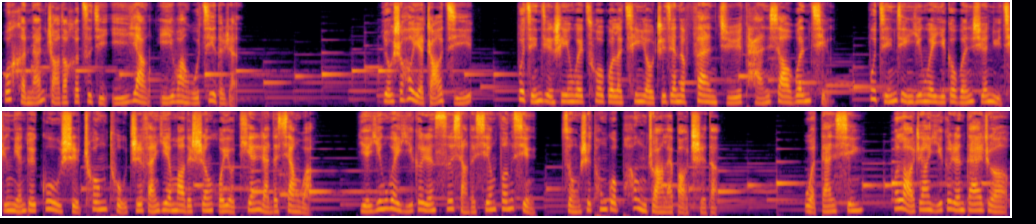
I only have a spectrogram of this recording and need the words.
我很难找到和自己一样一望无际的人。有时候也着急，不仅仅是因为错过了亲友之间的饭局谈笑温情，不仅仅因为一个文学女青年对故事冲突枝繁叶茂的生活有天然的向往，也因为一个人思想的先锋性总是通过碰撞来保持的。我担心，我老这样一个人待着，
